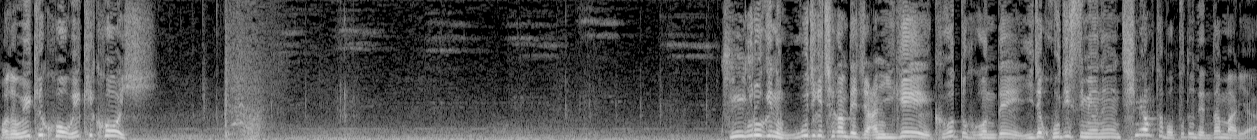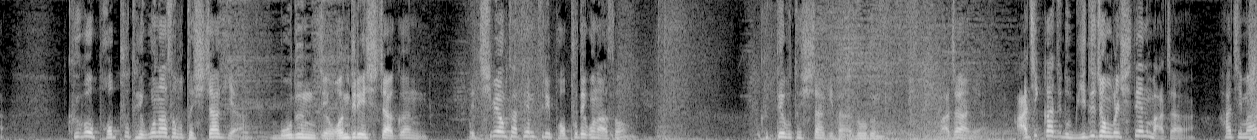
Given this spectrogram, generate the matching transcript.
아나 왜 이렇게 커? 왜 이렇게 커? 씨. 궁구르기는 오지게 체감되지 아니 이게 그것도 그건데 이제 곧 있으면은 치명타 버프도 된단 말이야 그거 버프 되고 나서부터 시작이야 모든 이제 원딜의 시작은 치명타 템트리 버프 되고 나서 그때부터 시작이다 롤은 맞아 아니야 아직까지도 미드 정글 시대는 맞아 하지만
